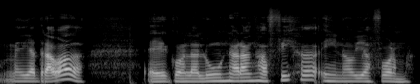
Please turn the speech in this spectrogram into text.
media trabada. Eh, con la luz naranja fija y no había forma.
